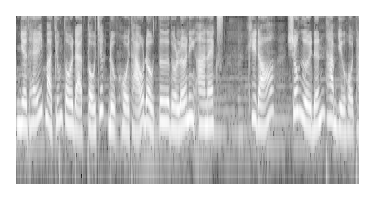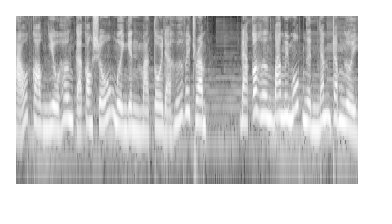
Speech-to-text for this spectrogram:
Nhờ thế mà chúng tôi đã tổ chức được hội thảo đầu tư The Learning Annex. Khi đó, số người đến tham dự hội thảo còn nhiều hơn cả con số 10.000 mà tôi đã hứa với Trump. Đã có hơn 31.500 người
